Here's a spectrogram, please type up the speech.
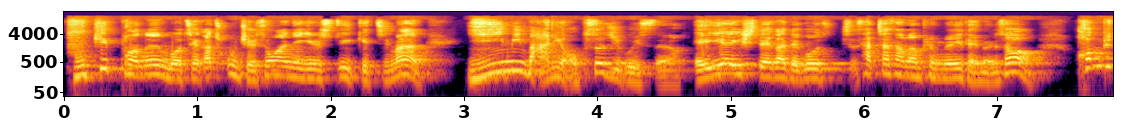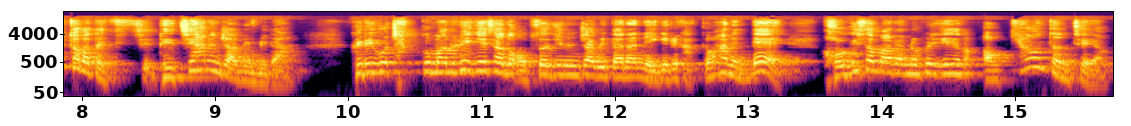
부키퍼는 뭐 제가 조금 죄송한 얘기일 수도 있겠지만 이미 많이 없어지고 있어요. AI 시대가 되고 4차 산업혁명이 되면서 컴퓨터가 대체, 대체하는 잡입니다. 그리고 자꾸만 회계사도 없어지는 잡이다라는 얘기를 가끔 하는데 거기서 말하는 회계사는 어카운턴트예요.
